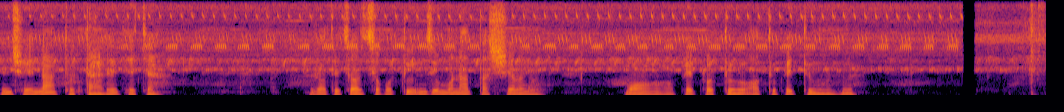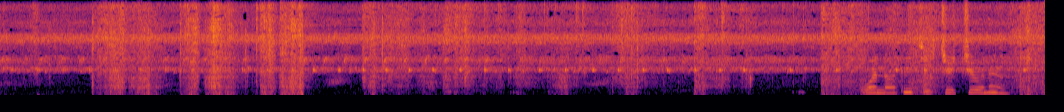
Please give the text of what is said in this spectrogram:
nên chơi nà tôi ta để thế cha rồi thì cho sẽ có tự gì muốn nà ta sẽ là mua bé pro tư ở tư bé tư. Nữa nó thì chữ chữ chữ nữa.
